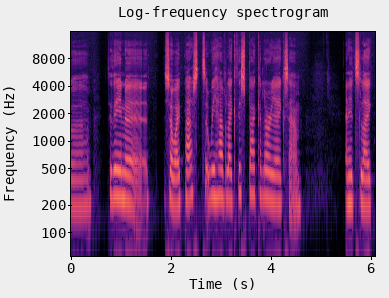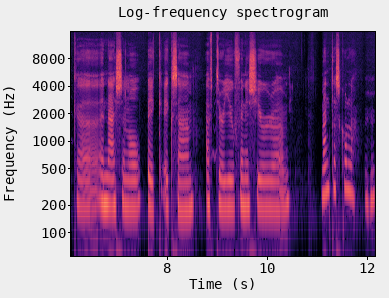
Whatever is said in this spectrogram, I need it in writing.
uh, to the uh, so I passed. We have like this baccalaureate exam, and it's like uh, a national big exam after you finish your um, menntaskóla. Mhm.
